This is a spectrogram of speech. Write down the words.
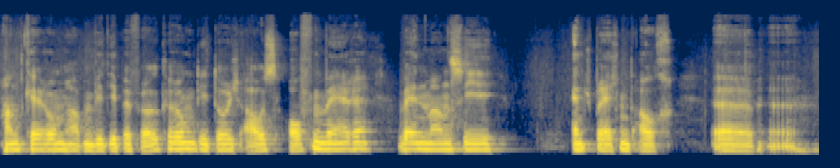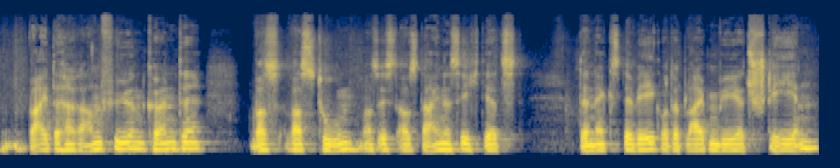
Handkehrum haben wir die Bevölkerung, die durchaus offen wäre, wenn man sie entsprechend auch äh, äh, weiter heranführen könnte. Was, was tun? Was ist aus deiner Sicht jetzt der nächste Weg oder bleiben wir jetzt stehen?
